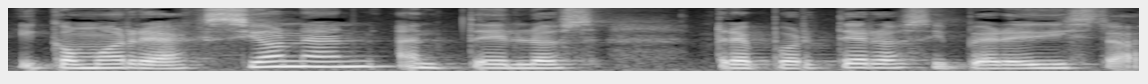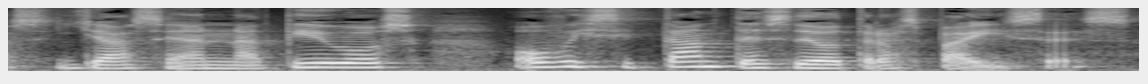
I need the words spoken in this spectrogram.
y cómo reaccionan ante los reporteros y periodistas, ya sean nativos o visitantes de otros países.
